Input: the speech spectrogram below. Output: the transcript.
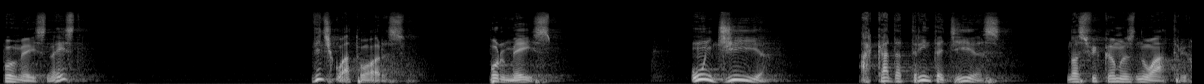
por mês, não é isso? 24 horas por mês. Um dia a cada 30 dias, nós ficamos no átrio.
